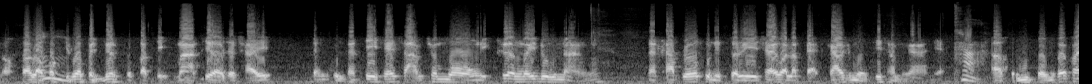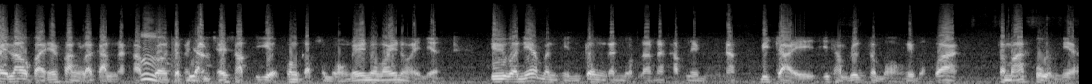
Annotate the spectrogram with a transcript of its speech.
เนาะแล้วเราก็อืมคิดว่าเป็นเรื่องปกติมากที่เราจะใช้ อย่างคุณแพตตี้ใช้สามชั่วโมง อีกเครื่องไว้ดูหนังนะครับหรือว่าคุณอิสรีใช้วันละแปดเก้าชั่วโมงที่ทำงานเนี่ยค่ะอ่าผมผมค่อยๆเล่าไปให้ฟังแล้วกันนะครับอืมก็จะพยายามใช้ศัพท์ที่เกี่ยวข้องกับสมองน้อยๆหน่อยเนี่ยคือวันเนี้ยมันเห็นตรงกันหมดแล้วนะครับ ในหมู่นักวิจัยที่ทำเรื่องสมองเนี่ยบอกว่าสมาร์ทโฟนเนี่ย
